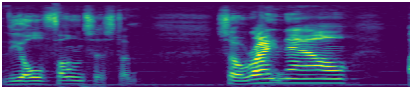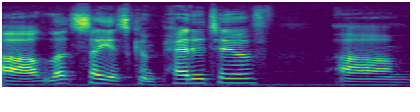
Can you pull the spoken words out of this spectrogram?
the old phone system. So right now, uh, let's say it's competitive, um,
